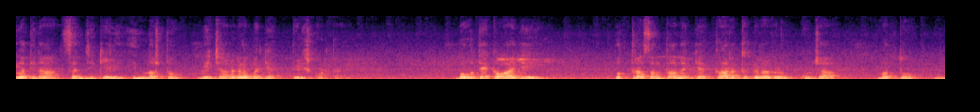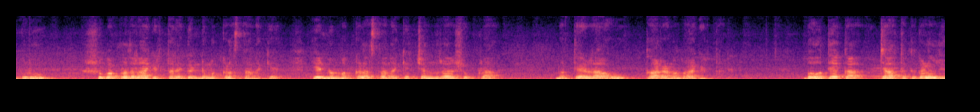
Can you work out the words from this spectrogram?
ಇವತ್ತಿನ ಸಂಚಿಕೆಯಲ್ಲಿ ಇನ್ನಷ್ಟು ವಿಚಾರಗಳ ಬಗ್ಗೆ ತಿಳಿಸ್ಕೊಡ್ತಾರೆ ಬಹುತೇಕವಾಗಿ ಪುತ್ರ ಸಂತಾನಕ್ಕೆ ಕಾರಕ ಗ್ರಹಗಳು ಕುಜ ಮತ್ತು ಗುರು ಶುಭಪ್ರದರಾಗಿರ್ತಾರೆ ಗಂಡು ಮಕ್ಕಳ ಸ್ಥಾನಕ್ಕೆ. ಹೆಣ್ಣು ಮಕ್ಕಳ ಸ್ಥಾನಕ್ಕೆ ಚಂದ್ರ, ಶುಕ್ರ ಮತ್ತು ರಾಹು ಕಾರಣರಾಗಿರ್ತಾರೆ. ಬಹುತೇಕ ಜಾತಕಗಳಲ್ಲಿ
